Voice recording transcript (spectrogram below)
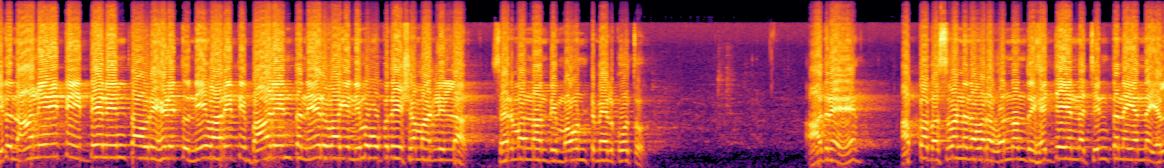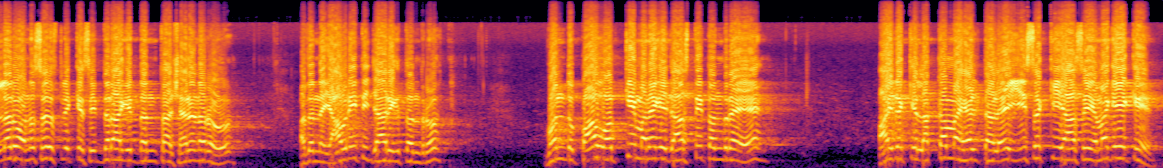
ಇದು ನಾನು ರೀತಿ ಇದ್ದೇನೆ ಅಂತ ಅವ್ರು ಹೇಳಿದ್ದು, ನೀವು ಆ ರೀತಿ ಬಾಳೆ ಅಂತ ನೇರವಾಗಿ ನಿಮಗೆ ಉಪದೇಶ ಮಾಡಲಿಲ್ಲ. ಸರ್ಮನ್ ಆನ್ ದಿ ಮೌಂಟ್ ಮೇಲೆ ಕೂತು. ಆದ್ರೆ, ಅಪ್ಪ ಬಸವಣ್ಣನವರ ಒಂದೊಂದು ಹೆಜ್ಜೆಯನ್ನ, ಚಿಂತನೆಯನ್ನ ಎಲ್ಲರೂ ಅನುಸರಿಸಲಿಕ್ಕೆ ಸಿದ್ಧರಾಗಿದ್ದಂಥ ಶರಣರು ಅದನ್ನ ಯಾವ ರೀತಿ ಜಾರಿಗೆ ತಂದ್ರು? ಒಂದು ಪಾವು ಅಕ್ಕಿ ಮನೆಗೆ ಜಾಸ್ತಿ ತಂದ್ರೆ ಇದಕ್ಕೆ ಲಕ್ಕಮ್ಮ ಹೇಳ್ತಾಳೆ, ಈಸಕ್ಕಿ ಆಸೆ ಎಮಗೇಕೆ?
